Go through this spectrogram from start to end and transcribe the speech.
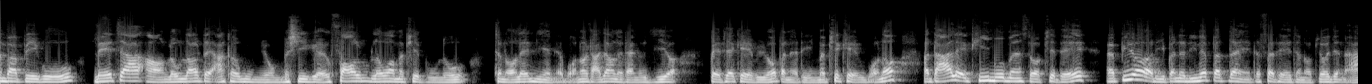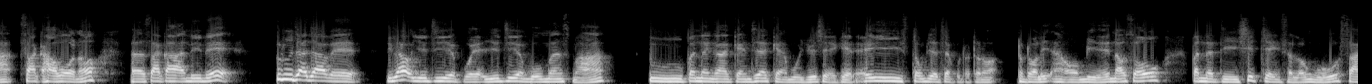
Mbappe ကိုလဲကြအောင်လုံလောက်တဲ့အားထုတ်မှုမျိုးမရှိခဲ့ဘူး foul လုံးဝမဖြစ်ဘူးလို့ကျွန်တော်လည်းမြင်တယ်ပေါ့နော်ဒါကြောင့်လည်းဒန်လူကြီးရောပယ်ဖြတ်ခဲ့ပြီးတော့ penalty မဖြစ်ခဲ့ဘူးပေါ့နော်ဒါကလည်း key moments တော့ဖြစ်တယ်ပြီးတော့ဒီ penalty နဲ့ပတ်သက်ရင်တစ်ဆက်တည်းကျွန်တော်ပြောချင်တာစကားပေါ့နော်အဲစကားအနေနဲ့ထူးထူးခြားခြားပဲဒီလောက်အရေးကြီးရဲ့ပွဲအရေးကြီးရဲ့ moments မှာသူပနန်ကကန်ချက်ကန်မှုရွေးချယ်ခဲ့တယ်အဲဒီစတုံးပြတ်ချက်ကိုတော့တော်တော်တော်လေးအံ့ဩမိတယ်နောက်ဆုံး penalty ရှစ်ကြိမ်စလုံးကိုစာ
